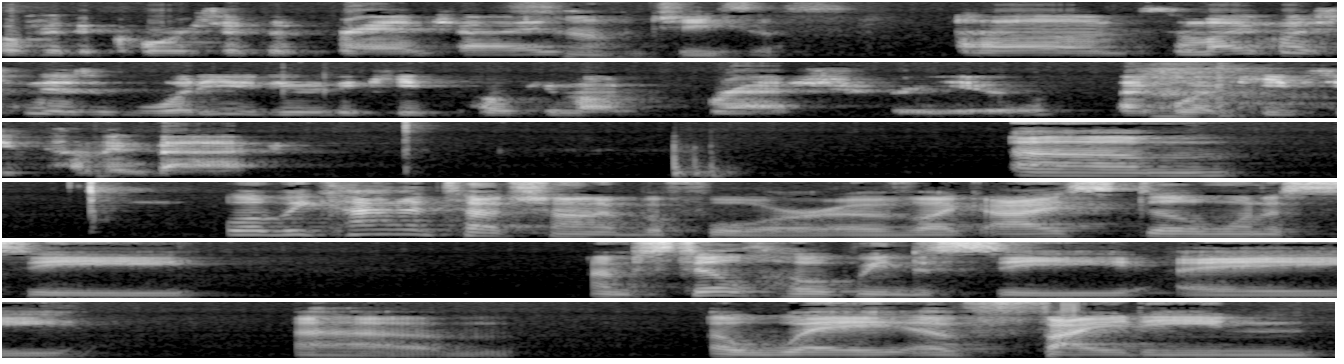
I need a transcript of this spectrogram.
over the course of the franchise. Oh Jesus. Um, so, my question is, what do you do to keep Pokemon fresh for you? Like, what keeps you coming back? Um, well, we kind of touched on it before. Of like, I still want to see. I'm still hoping to see a um, a way of fighting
